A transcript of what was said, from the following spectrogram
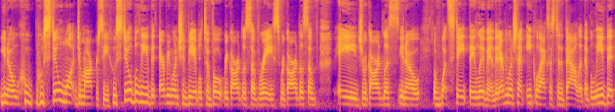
you know, who, who still want democracy, who still believe that everyone should be able to vote regardless of race, regardless of age, regardless, you know, of what state they live in, that everyone should have equal access to the ballot, that believe that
